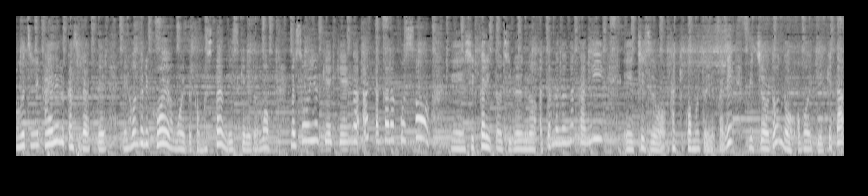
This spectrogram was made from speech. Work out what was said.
お家に帰れるかしらって、え本当に怖い思いとかもしたんですけれども、まあ、そういう経験があったからからこそ、えしっかりと自分の頭の中に、え地図を書き込むというかね道をどんどん覚えていけた、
